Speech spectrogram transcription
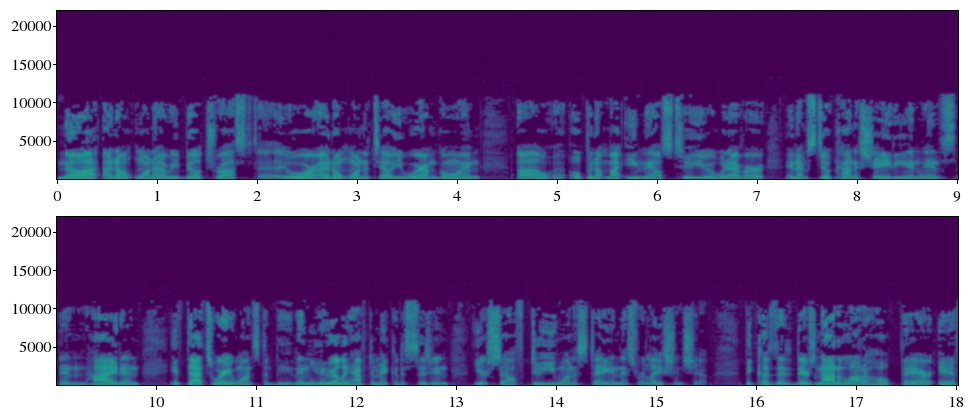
no, I, I don't want to rebuild trust, uh, or I don't want to tell you where I'm going, uh, open up my emails to you or whatever, and I'm still kind of shady and, and, and hiding, if that's where he wants to be, then you really have to make a decision yourself. Do you want to stay in this relationship? Because there's not a lot of hope there if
